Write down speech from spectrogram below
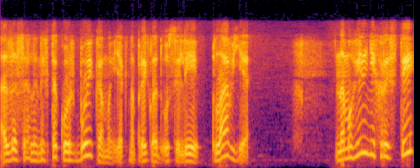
заселених також бойками, як, наприклад, у селі Плав'є, на могильні хрести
